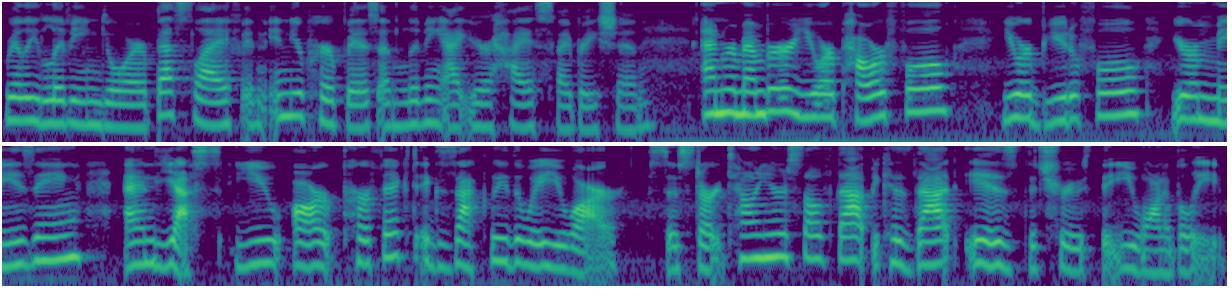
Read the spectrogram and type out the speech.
really living your best life and in your purpose and living at your highest vibration. And remember, you are powerful you are beautiful, you're amazing, and yes, you are perfect exactly the way you are. So start telling yourself that because that is the truth that you want to believe.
